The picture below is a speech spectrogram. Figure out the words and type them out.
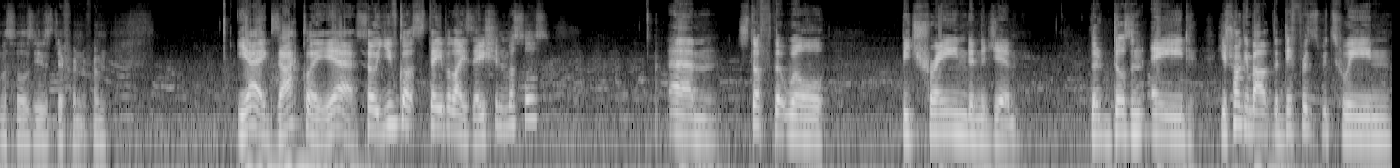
muscles use different from. Yeah, exactly. Yeah, so you've got stabilization muscles, um, stuff that will be trained in the gym, that doesn't aid. You're talking about the difference between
